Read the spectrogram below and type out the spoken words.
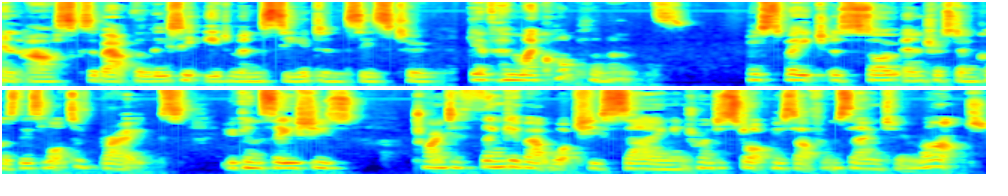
and asks about the letter Edmund said and says to give him my compliments. Her speech is so interesting because there's lots of breaks. You can see she's trying to think about what she's saying and trying to stop herself from saying too much.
